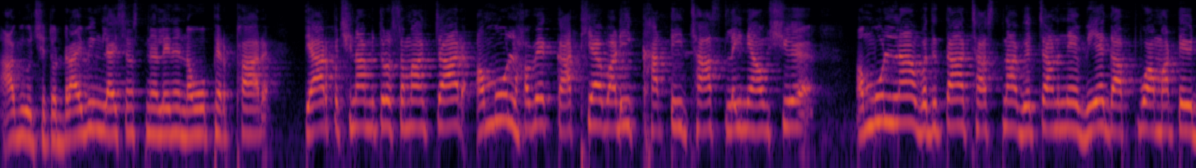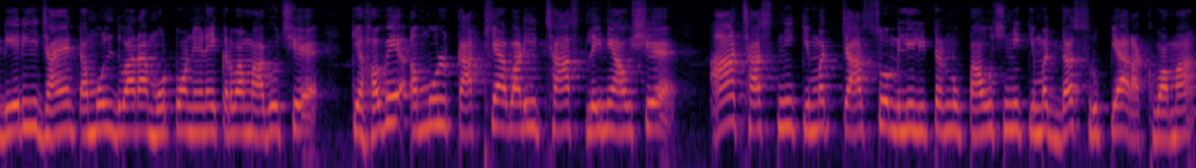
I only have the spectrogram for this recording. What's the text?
આવ્યો છે. તો ડ્રાઇવિંગ લાઇસન્સને લઈને નવો ફેરફાર ત્યાર પછીના મિત્રો સમાચાર, અમૂલ હવે કાઠિયાવાડી ખાટી છાશ લઈને આવશે. અમૂલના વધતા છાશના વેચાણને વેગ આપવા માટે ડેરી જાયન્ટ અમૂલ દ્વારા મોટો નિર્ણય કરવામાં આવ્યો છે કે હવે અમૂલ કાઠિયાવાડી છાશ લઈને આવશે. આ છાશની કિંમત ચારસો મિલીલીટરનું પાઉચની કિંમત દસ રૂપિયા રાખવામાં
